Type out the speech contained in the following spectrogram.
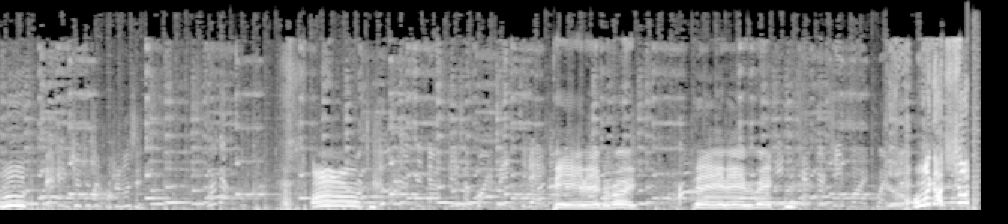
hey, shut, listen. Ah. Look for a question. Oh my god, shut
